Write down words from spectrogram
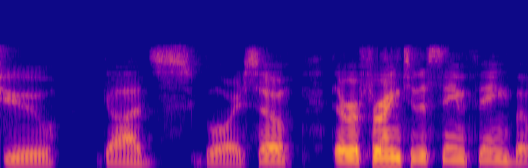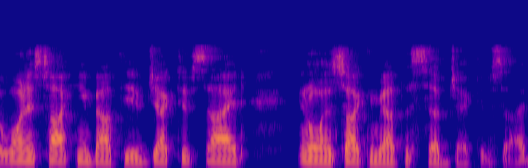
to God's glory. So they're referring to the same thing, but one is talking about the objective side and one is talking about the subjective side.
